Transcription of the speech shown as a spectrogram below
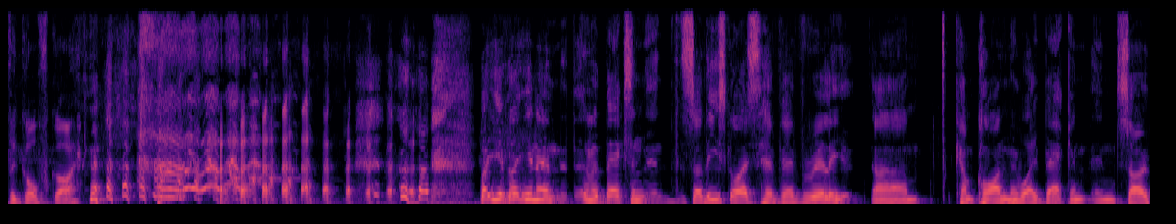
the golf guy. But yeah, but you know, in the backs, and, and so these guys have, have really um, come climbing their way back, and, and so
